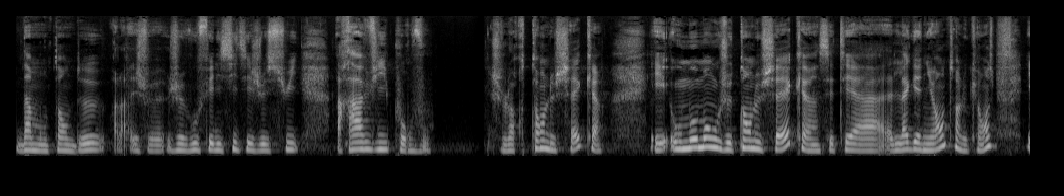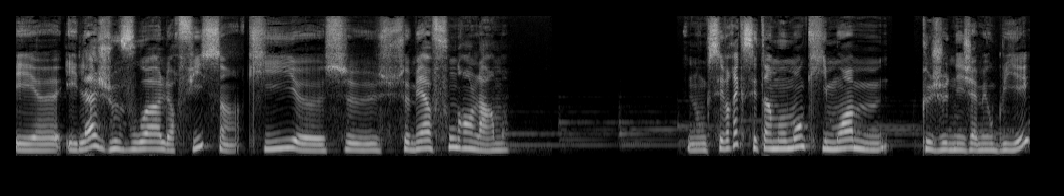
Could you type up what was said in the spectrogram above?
d'un montant de... Voilà, je, vous félicite et je suis ravie pour vous. Je leur tends le chèque. Et au moment où je tends le chèque, c'était à la gagnante en l'occurrence, et, euh, là je vois leur fils qui euh, se, se met à fondre en larmes. Donc c'est vrai que c'est un moment qui, moi, que je n'ai jamais oublié,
